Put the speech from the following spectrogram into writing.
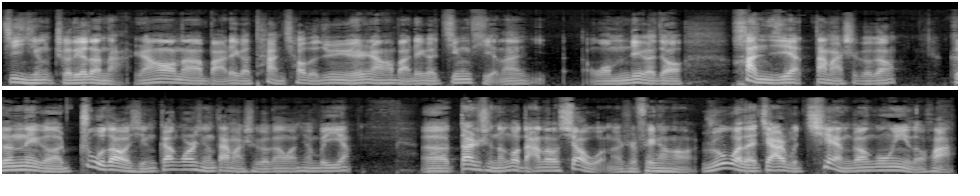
进行折叠锻打，然后呢把这个碳敲得均匀，然后把这个晶体呢，我们这个叫焊接大马士革钢，跟那个铸造型钢管型大马士革钢完全不一样，呃，但是能够达到效果呢是非常好。如果再加入嵌钢工艺的话。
